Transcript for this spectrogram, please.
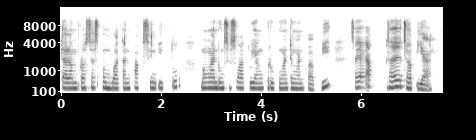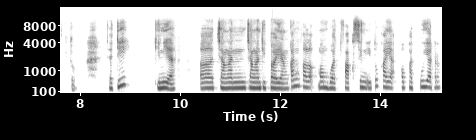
dalam proses pembuatan vaksin itu mengandung sesuatu yang berhubungan dengan babi, saya saya jawab iya gitu. Jadi gini ya, eh, jangan jangan dibayangkan kalau membuat vaksin itu kayak obat buyar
